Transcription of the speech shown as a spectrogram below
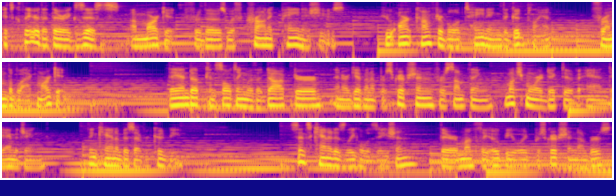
It's clear that there exists a market for those with chronic pain issues who aren't comfortable obtaining the good plant from the black market. They end up consulting with a doctor and are given a prescription for something much more addictive and damaging than cannabis ever could be. Since Canada's legalization, their monthly opioid prescription numbers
